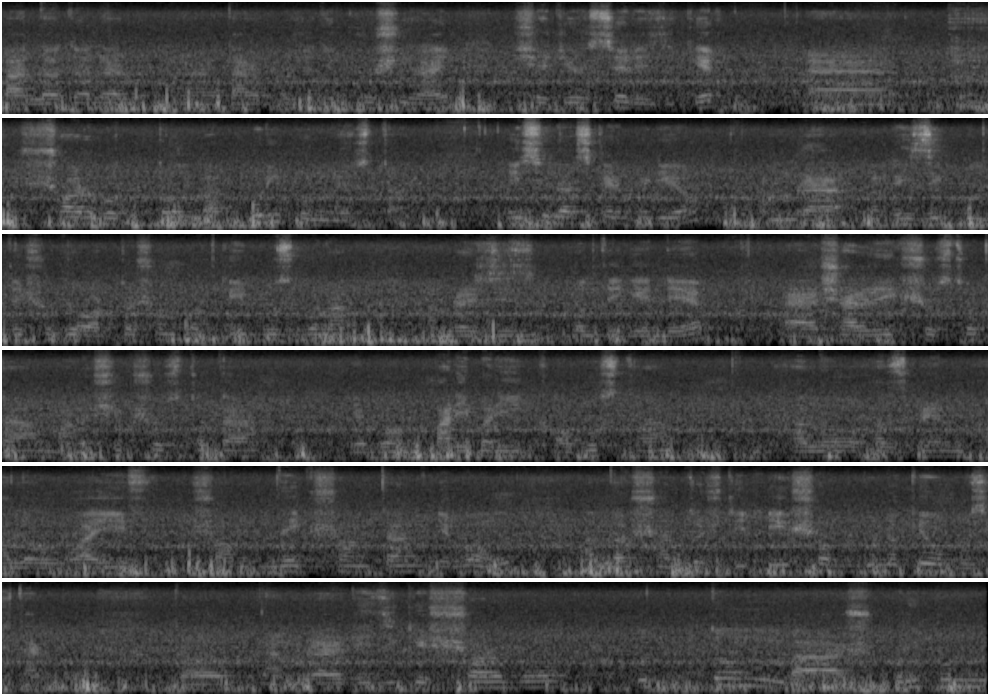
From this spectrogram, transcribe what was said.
বা আল্লাহ তাআলার খুশি হয়, সেটি হচ্ছে রিজিকের সর্বোত্তম বা পরিপূর্ণ স্তর। এই ছিল আজকের ভিডিও আমরা রিজিক বলতে শুধু অর্থ সম্পর্কেই বুঝব না, আমরা রিজিক বলতে গেলে শারীরিক সুস্থতা, মানসিক সুস্থতা এবং পারিবারিক অবস্থা, ভালো হাজব্যান্ড ভালো ওয়াইফ নেক সন্তান এবং আল্লাহর সন্তুষ্টি, এই সবগুলোকেও বুঝে থাকব। তো আমরা রিজিকের সর্ব উত্তম বা পরিপূর্ণ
